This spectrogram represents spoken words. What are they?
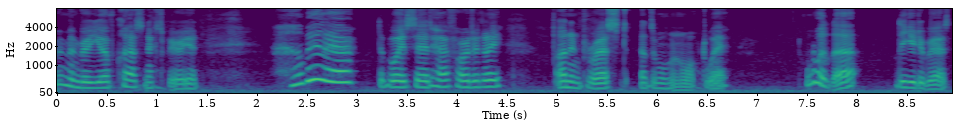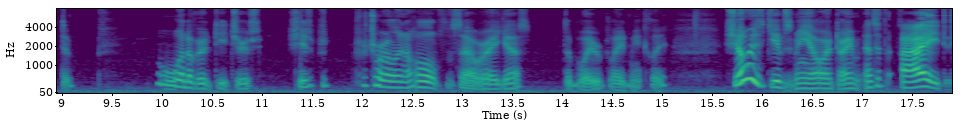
remember you have class next period. I'll be there, the boy said half-heartedly, unimpressed as the woman walked away. Who was that? The YouTuber asked him. One of her teachers. She's patrolling the halls this hour, I guess, the boy replied meekly. She always gives me a hard time, as if I'd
